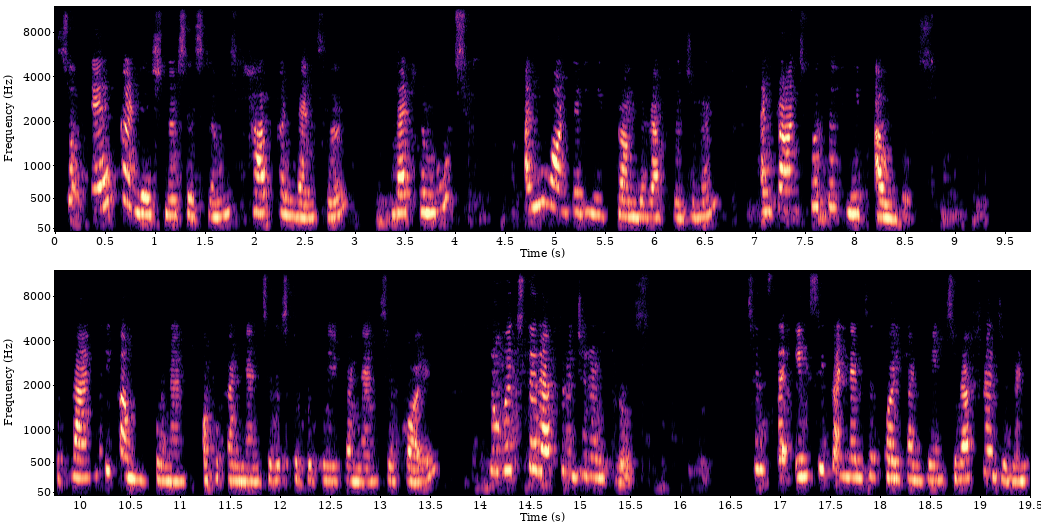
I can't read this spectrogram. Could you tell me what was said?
So air conditioner systems have condenser that removes unwanted heat from the refrigerant and transfer the heat outdoors. Primary component of a condenser is typically a condenser coil through which the refrigerant flows. Since the AC condenser coil contains refrigerant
